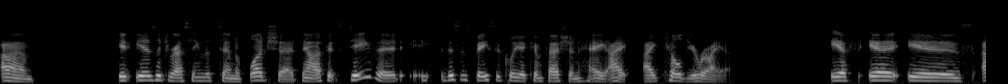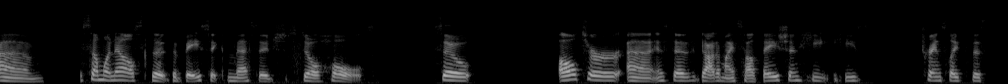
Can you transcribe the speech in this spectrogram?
um, it is addressing the sin of bloodshed. Now, if it's David, this is basically a confession. Hey, I I killed Uriah. If it is um, someone else, the the basic message still holds. So, Alter uh, instead of God of my salvation, he he's translates this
